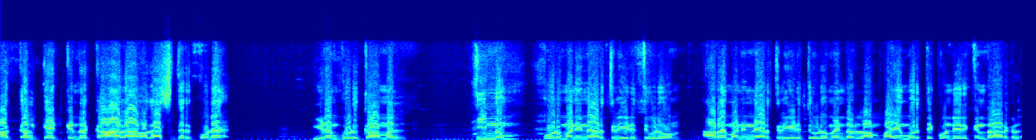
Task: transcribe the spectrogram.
மக்கள் கேட்கின்ற கால அவகாசத்திற்கு கூட இடம் கொடுக்காமல் இன்னும் ஒரு மணி நேரத்தில் இடித்து விடுவோம் அரை மணி நேரத்தில் இடித்து விடுவோம் என்றெல்லாம் பயமுறுத்தி கொண்டிருக்கின்றார்கள்.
